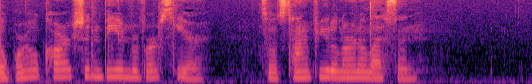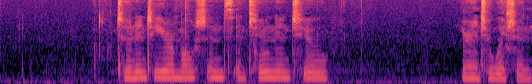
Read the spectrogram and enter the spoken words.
The World card shouldn't be in reverse here. So it's time for you to learn a lesson. Tune into your emotions and tune into your intuition.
